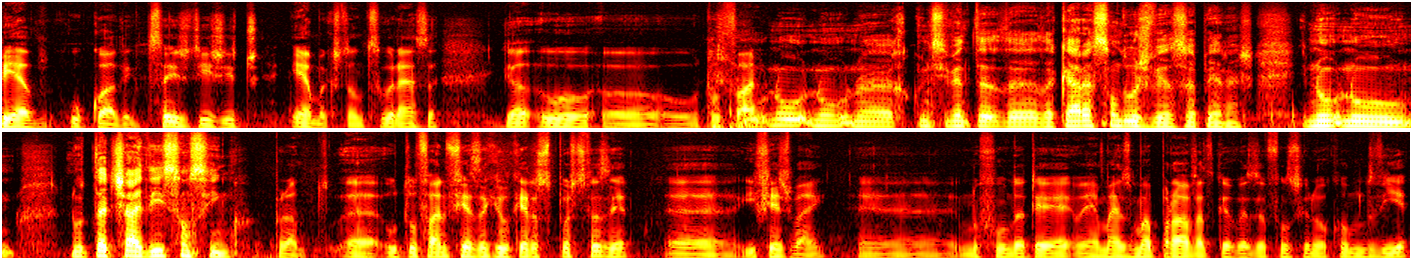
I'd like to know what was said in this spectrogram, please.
pede o código de seis dígitos, é uma questão de segurança o, o, o telefone. No, no, no reconhecimento da, da, cara são duas vezes apenas. No, no, no Touch ID são cinco. Pronto, uh, o telefone fez aquilo que era suposto fazer uh, e fez bem. Uh, no fundo, até é mais uma prova de que a coisa funcionou como devia.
